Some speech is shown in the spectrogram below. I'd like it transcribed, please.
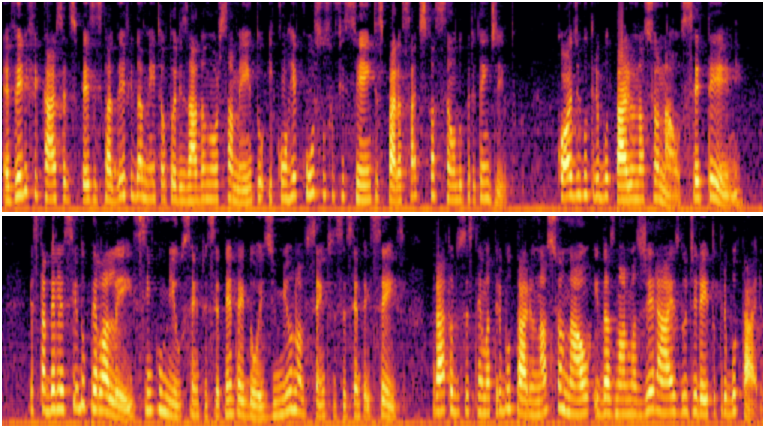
é verificar se a despesa está devidamente autorizada no orçamento e com recursos suficientes para a satisfação do pretendido. Código Tributário Nacional, CTN. Estabelecido pela Lei 5.172 de 1966, trata do sistema tributário nacional e das normas gerais do direito tributário.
